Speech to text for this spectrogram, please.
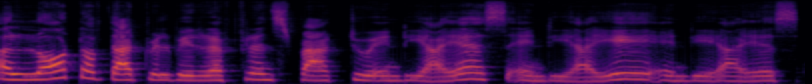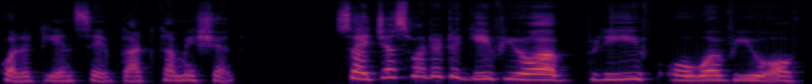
a lot of that will be referenced back to NDIS, NDIA, NDIS Quality and Safeguard Commission. So I just wanted to give you a brief overview of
